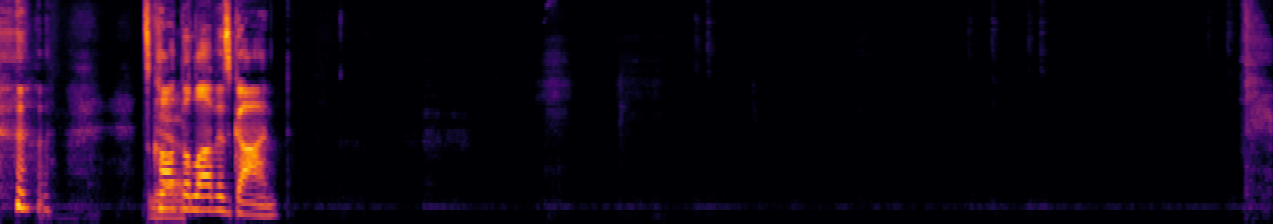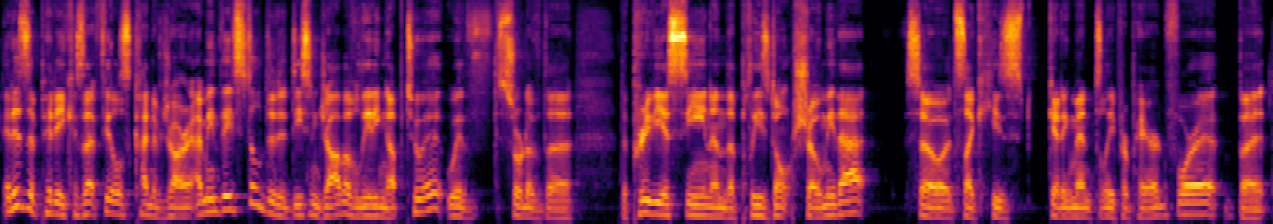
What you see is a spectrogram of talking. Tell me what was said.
it's called Yeah. The Love Is Gone. It is a pity because that feels kind of jarring. I mean, they still did a decent job of leading up to it with sort of the the previous scene and the please don't show me that. So it's like he's getting mentally prepared for it, but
